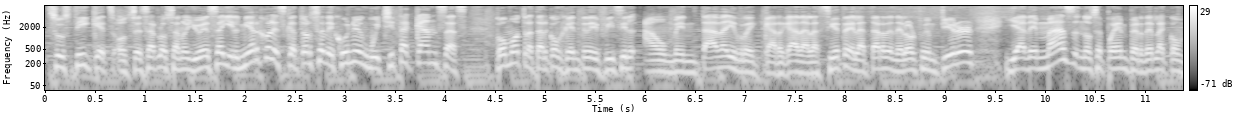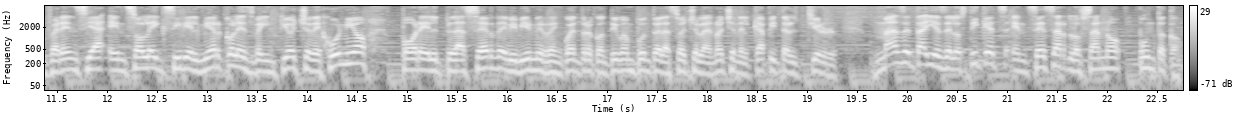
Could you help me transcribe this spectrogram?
sus tickets o César Lozano USA y el miércoles 14 de junio en Wichita, Kansas. Cómo tratar con gente difícil aumentada y recargada a las 7 de la tarde en el Orpheum Theater. Y además no se pueden perder la conferencia en Salt Lake City el miércoles 28 de junio por el placer de vivir mi reencuentro contigo en punto de las 8 de la noche en el Capitol Theater. Más detalles de los tickets en cesarlozano.com.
